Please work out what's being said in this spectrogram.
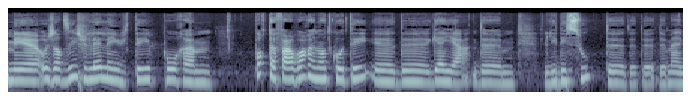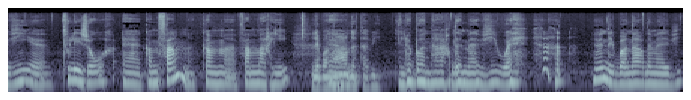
Mais euh, aujourd'hui, je voulais l'inviter pour... Euh, pour te faire voir un autre côté euh, de Gaïa, de euh, les dessous de, de, de, ma vie euh, tous les jours, comme femme, comme femme mariée. Le bonheur de ta vie. Le bonheur de ma vie, ouais. un des bonheurs de ma vie.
